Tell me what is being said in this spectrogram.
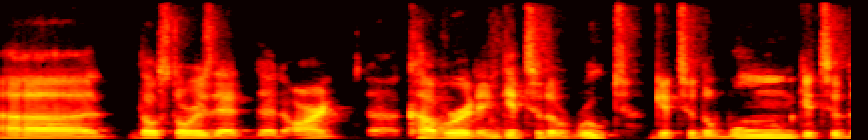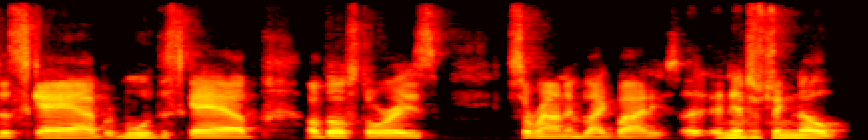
uh, those stories that that aren't uh, covered, and get to the root, get to the wound, get to the scab, remove the scab of those stories surrounding Black bodies. an interesting note:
